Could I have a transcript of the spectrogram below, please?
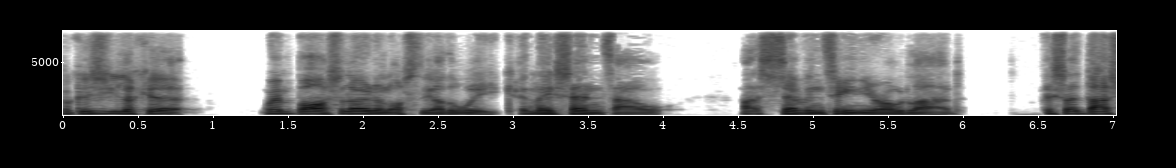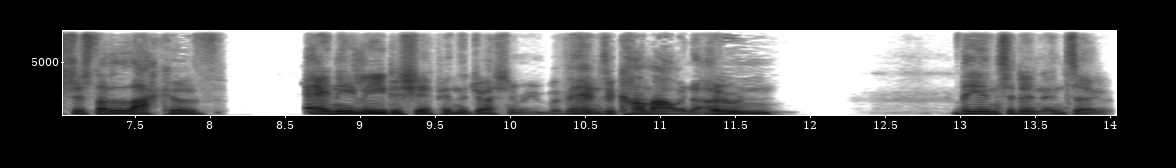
because you look at when Barcelona lost the other week and they sent out that 17 year old lad. It's like that's just a lack of any leadership in the dressing room. But for him to come out and own the incident and to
